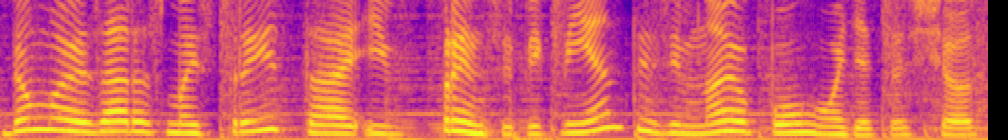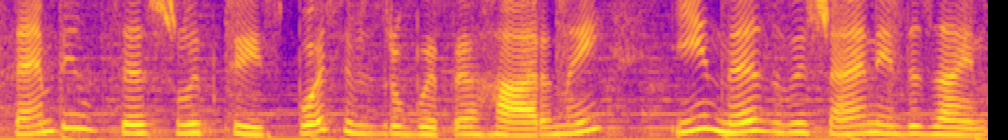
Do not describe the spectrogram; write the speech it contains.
Думаю, зараз майстри та і, в принципі, клієнти зі мною погодяться, що стемпінг це швидкий спосіб зробити гарний і незвичайний дизайн,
